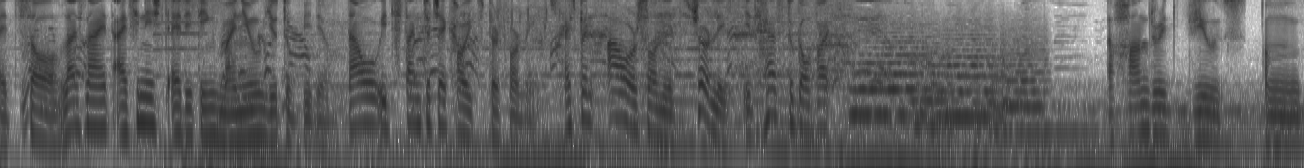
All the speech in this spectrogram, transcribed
Alright, so last night I finished editing my new YouTube video. Now it's time to check how it's performing. I spent hours on it, surely it has to go A hundred views. Um,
